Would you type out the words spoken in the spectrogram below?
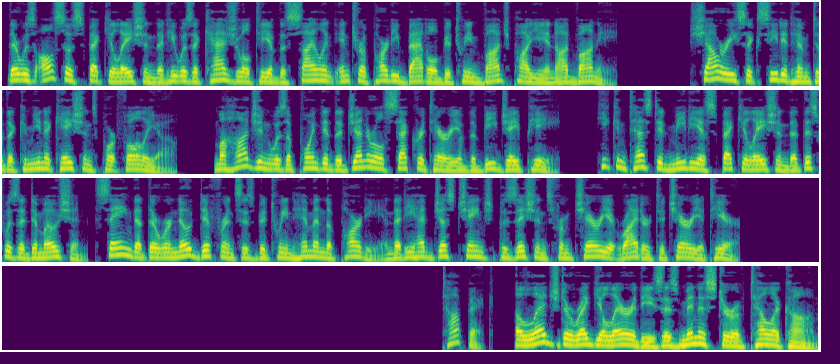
There was also speculation that he was a casualty of the silent intra-party battle between Vajpayee and Advani. Shourie succeeded him to the communications portfolio. Mahajan was appointed the General Secretary of the BJP. He contested media speculation that this was a demotion, saying that there were no differences between him and the party and that he had just changed positions from chariot rider to charioteer. Alleged irregularities as Minister of Telecom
